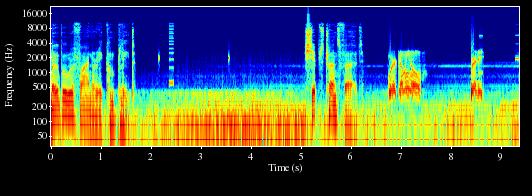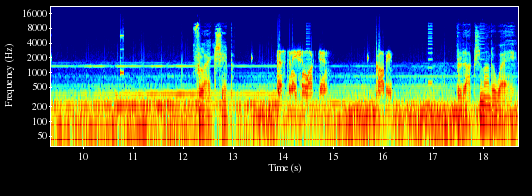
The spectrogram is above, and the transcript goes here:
Mobile refinery complete. Ships transferred. We're coming home. Ready. Flagship. Destination locked in. Copy. Production underway.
